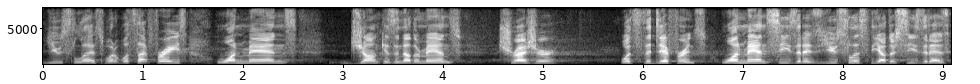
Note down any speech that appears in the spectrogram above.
useless. What, what's that phrase? One man's junk is another man's treasure. What's the difference? One man sees it as useless, the other sees it as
